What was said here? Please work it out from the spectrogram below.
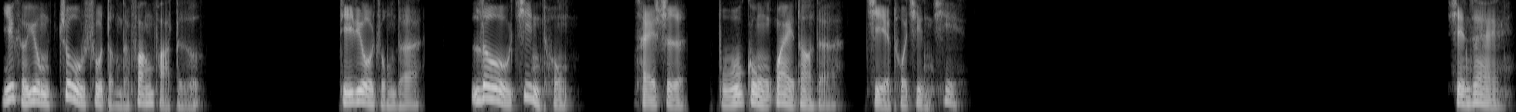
也可用咒术等的方法得。第六种的漏尽通，才是不共外道的解脱境界。现在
